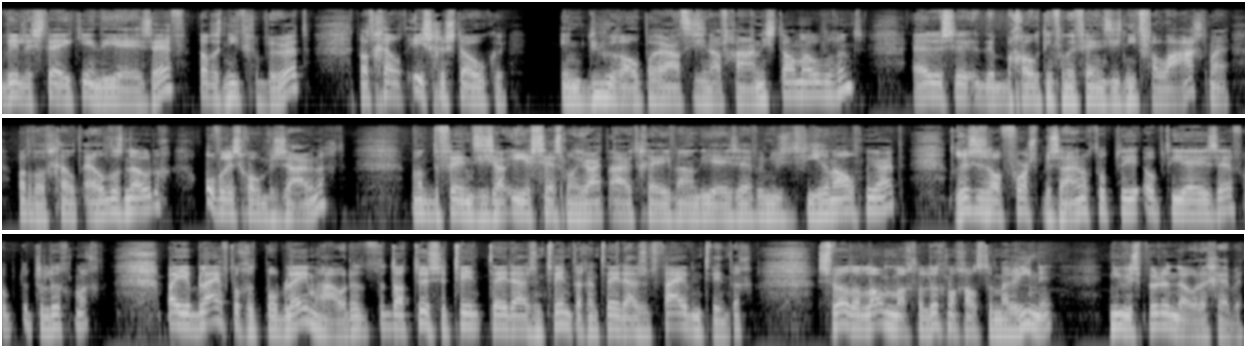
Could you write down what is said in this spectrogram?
willen steken in de JSF. Dat is niet gebeurd. Dat geld is gestoken in dure operaties in Afghanistan overigens. dus eh, de begroting van Defensie is niet verlaagd, maar hadden dat geld elders nodig. Of er is gewoon bezuinigd. Want Defensie zou eerst 6 miljard uitgeven aan de JSF en nu is het 4,5 miljard. De Russen is al fors bezuinigd op de, op de JSF, op, op de luchtmacht. Maar je blijft toch het probleem houden dat, dat tussen 2020 en 2025... zowel de landmacht, de luchtmacht als de marine nieuwe spullen nodig hebben.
